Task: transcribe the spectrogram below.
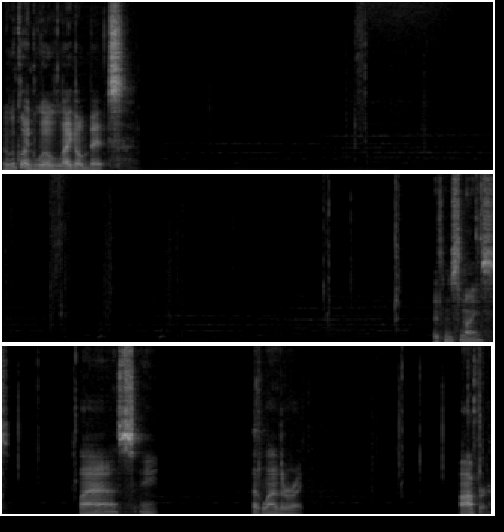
They look like little Lego bits. This one's nice. Glass and that laterite. Copper.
